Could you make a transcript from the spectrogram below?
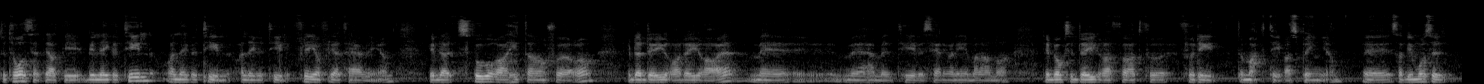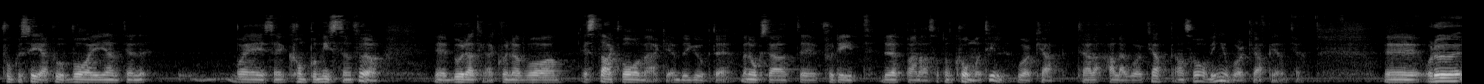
totalt sett är att vi, vi lägger till och lägger till och lägger till fler och fler tävlingar. Det blir svårare att hitta arrangörer. Det blir dyrare och dyrare med, med det här med tv-sändningar och det ena med det andra. Det blir också dyrare för att få, få dit de aktiva springa. Eh, så att vi måste fokusera på vad är egentligen vad är kompromissen för? Eh, att kunna vara ett starkt varumärke, bygga upp det, men också att eh, få dit löparna så att de kommer till World Cup, till alla, World Cup. Annars har vi ingen World Cup egentligen. Eh, och då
